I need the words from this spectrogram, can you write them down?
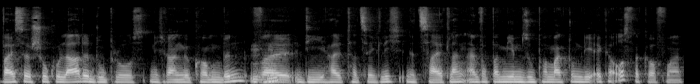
weiße Schokolade-Duplos nicht rangekommen bin, mhm. weil die halt tatsächlich eine Zeit lang einfach bei mir im Supermarkt um die Ecke ausverkauft waren.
